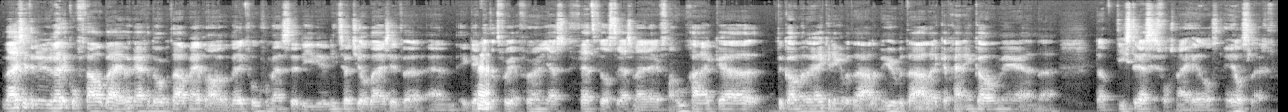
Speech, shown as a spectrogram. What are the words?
Wij zitten er nu redelijk comfortabel bij. We krijgen doorbetaald, maar je hebt al weet ik veel hoeveel mensen die er niet zo chill bij zitten. En ik denk Ja. dat het voor, voor hun juist vet veel stress mee heeft. Van hoe ga ik eh, de komende rekeningen betalen, mijn huur betalen, ik heb geen inkomen meer. En eh, dat, die stress is volgens mij heel, heel slecht.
